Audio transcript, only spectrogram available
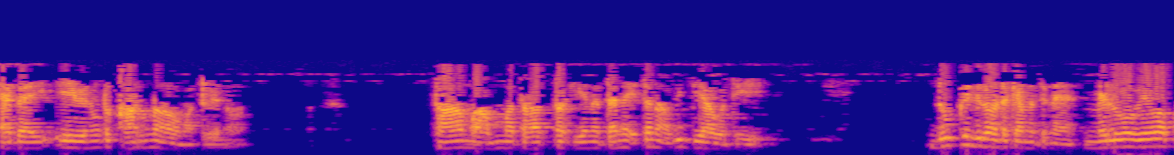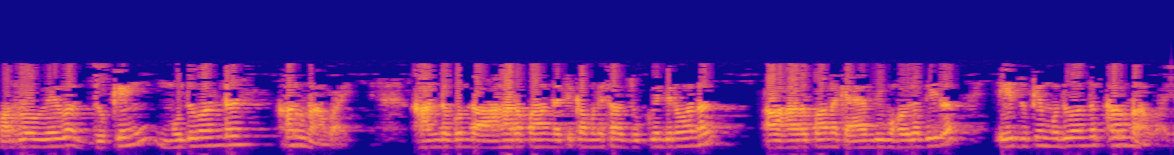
හැබැයි ඒ වෙනුවට කරුණාව මත වෙනවා. තාම අම්මා තාත්තා කියන තැන එතන අවිද්‍යාව තියෙයි. දුක් විඳිනවට කැමති නැහැ. මෙලොව වේවා පරලොව වේවා දුකෙන් මුදවන්න කරුණාවයි. කන්න බොන්න ආහාර පාන නැතිකම නිසා දුක් විඳිනවා නම් ආහාර පාන කෑම බීම හොයලා දීලා ඒ දුකෙන් මුදවන්න කරුණාවයි.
